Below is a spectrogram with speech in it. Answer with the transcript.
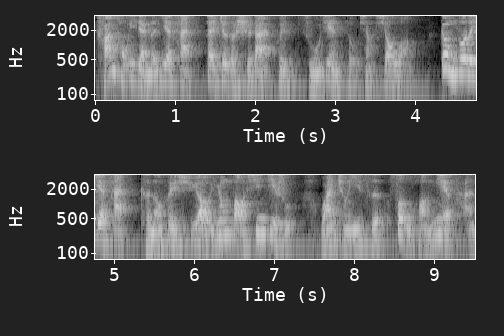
传统一点的业态在这个时代会逐渐走向消亡，更多的业态可能会需要拥抱新技术，完成一次凤凰涅槃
